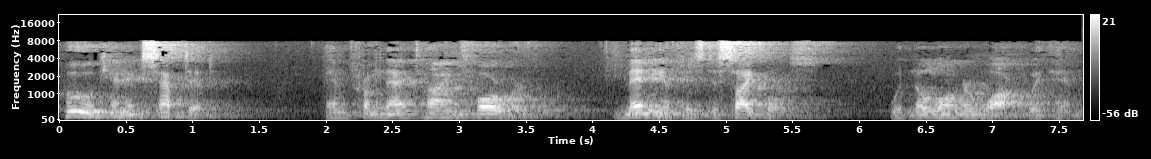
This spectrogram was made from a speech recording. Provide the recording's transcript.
Who can accept it? And from that time forward, many of his disciples would no longer walk with him.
